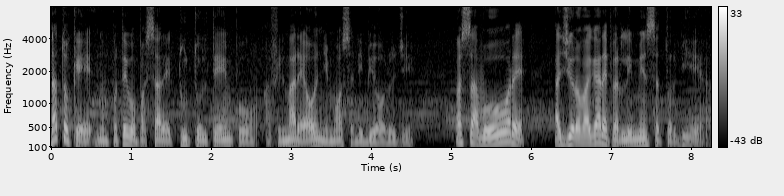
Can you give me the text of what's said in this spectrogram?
Dato che non potevo passare tutto il tempo a filmare ogni mossa dei biologi, passavo ore a girovagare per l'immensa torbiera,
